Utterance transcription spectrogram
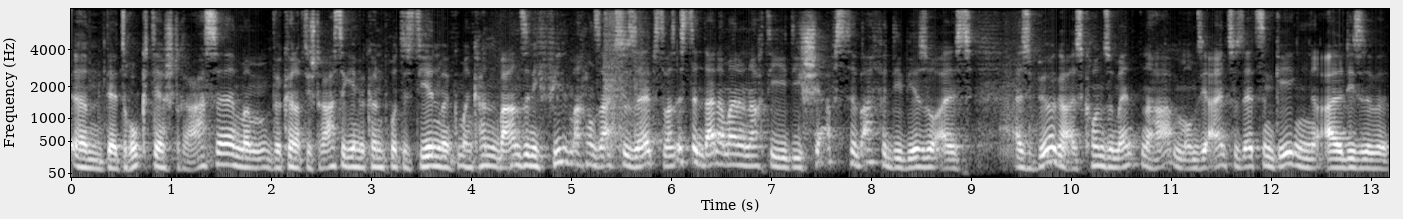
ähm, der Druck der Straße, man, wir können auf die Straße gehen, wir können protestieren, man, man, kann wahnsinnig viel machen, sagst du selbst. Was ist denn deiner Meinung nach die, die schärfste Waffe, die wir so als, als Bürger, als Konsumenten haben, um sie einzusetzen gegen all diese,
